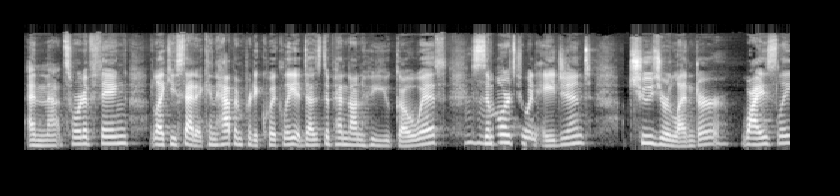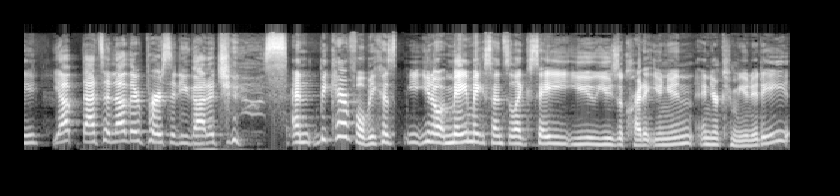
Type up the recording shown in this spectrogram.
and that sort of thing. Like you said, it can happen pretty quickly. It does depend on who you go with. Mm-hmm. Similar to an agent, choose your lender wisely Yep, that's another person you got to choose. and be careful because you know it may make sense like say you use a credit union in your community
